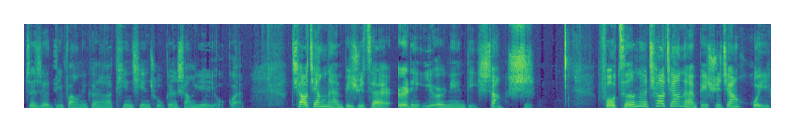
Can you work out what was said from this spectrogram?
这些地方，你可能要听清楚，跟商业有关。俏江南必须在二零一二年底上市，否则呢，俏江南必须将回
